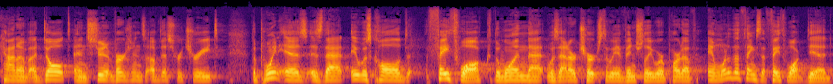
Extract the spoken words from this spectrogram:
kind of adult and student versions of this retreat. The point is, is that it was called Faith Walk, the one that was at our church that we eventually were a part of. And one of the things that Faith Walk did,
